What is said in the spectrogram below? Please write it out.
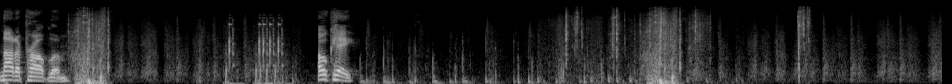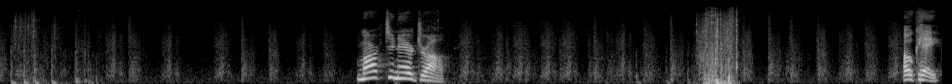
Not a problem. Okay. Marked an airdrop. Okay.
